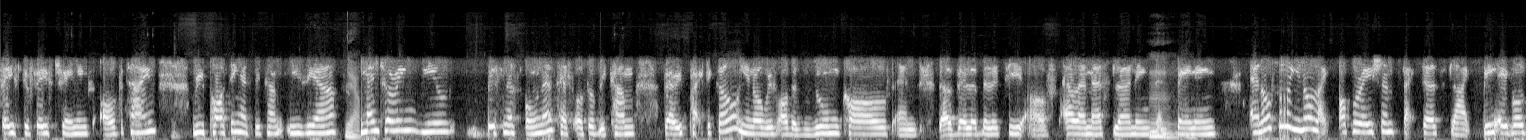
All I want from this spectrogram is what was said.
face to face trainings all the time. Reporting has become easier. Yeah. Mentoring new business owners has also become very practical, you know, with all the Zoom calls and the availability of LMS learnings mm. and trainings and also, you know, like operation factors like being able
